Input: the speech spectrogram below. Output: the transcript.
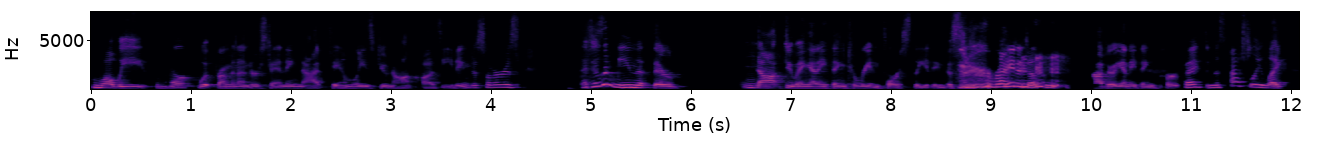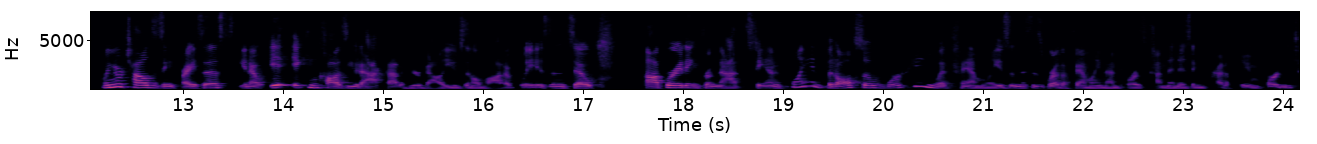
while we work with, from an understanding that families do not cause eating disorders, that doesn't mean that they're not doing anything to reinforce the eating disorder, right? It doesn't not doing anything perfect. And especially like when your child is in crisis, you know, it, it can cause you to act out of your values in a lot of ways. And so operating from that standpoint, but also working with families. And this is where the family mentors come in is incredibly important to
